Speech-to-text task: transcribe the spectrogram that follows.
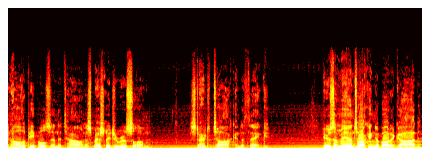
And all the peoples in the town, especially Jerusalem, start to talk and to think. Here's a man talking about a God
